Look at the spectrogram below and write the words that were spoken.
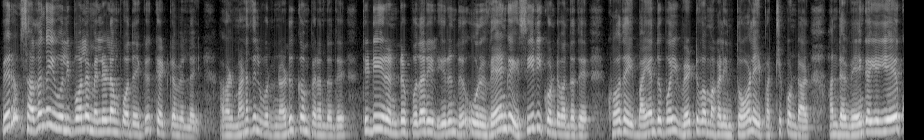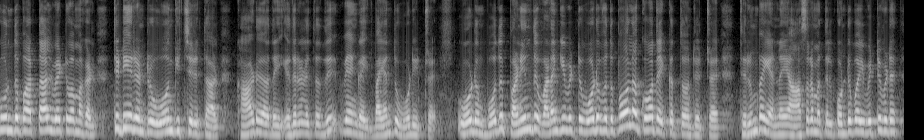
வெறும் சதங்கை ஒலி போல மெல்லிளம் கோதைக்கு கேட்கவில்லை. அவள் மனதில் ஒரு நடுக்கம் பிறந்தது. திடீரென்று புதரில் இருந்து ஒரு வேங்கை சீறி கொண்டு வந்தது. கோதை பயந்து போய் வேட்டுவ மகளின் தோளை பற்றி கொண்டாள். அந்த வேங்கையையே கூர்ந்து பார்த்தாள் வேட்டுவ மகள். திடீரென்று ஓங்கிச் சிரித்தாள். காடு அதை எதிரொலித்தது. வேங்கை பயந்து ஓடிற்று. ஓடும்போது பணிந்து வணங்கிவிட்டு ஓடுவது போல கோதைக்கு தோன்றிற்று. திரும்ப என்னை ஆசிரமத்தில் கொண்டு போய் விட்டுவிடு.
